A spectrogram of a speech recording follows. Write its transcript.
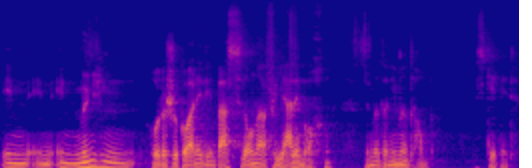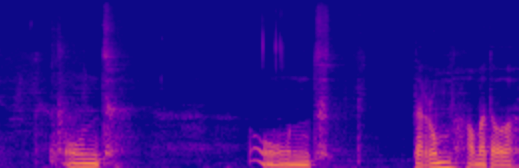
in, in, in München oder schon gar nicht in Barcelona eine Filiale machen, wenn wir da niemand haben. Das geht nicht. Und, und darum haben wir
